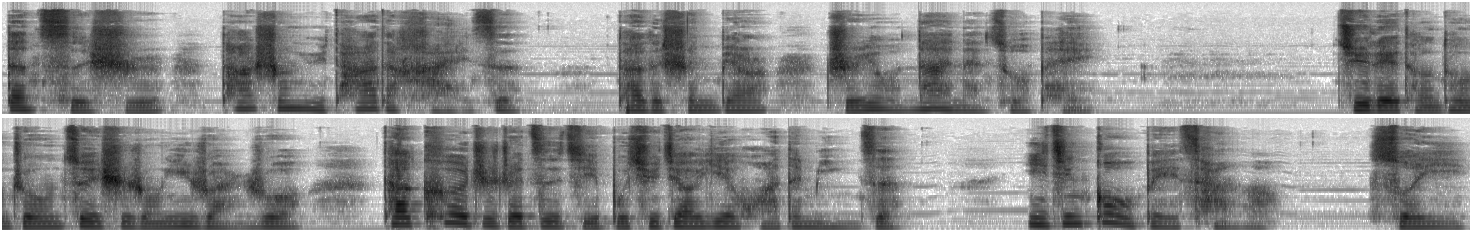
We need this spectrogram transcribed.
但此时他生育他的孩子，他的身边只有奈奈作陪。剧烈疼痛中最是容易软弱，他克制着自己不去叫夜华的名字，已经够悲惨了，所以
